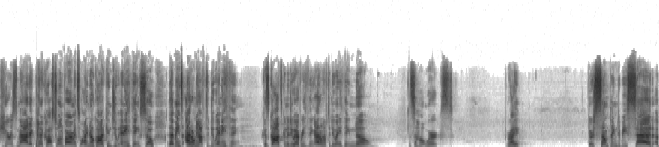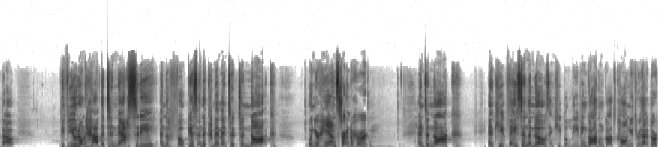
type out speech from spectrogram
charismatic Pentecostal environments. Well, I know God can do anything, so that means I don't have to do anything because God's going to do everything. I don't have to do anything. No, that's not how it works, right? There's something to be said about if you don't have the tenacity and the focus and the commitment to, to knock when your hand's starting to hurt and to knock and keep facing the nose and keep believing God when God's calling you through that door,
